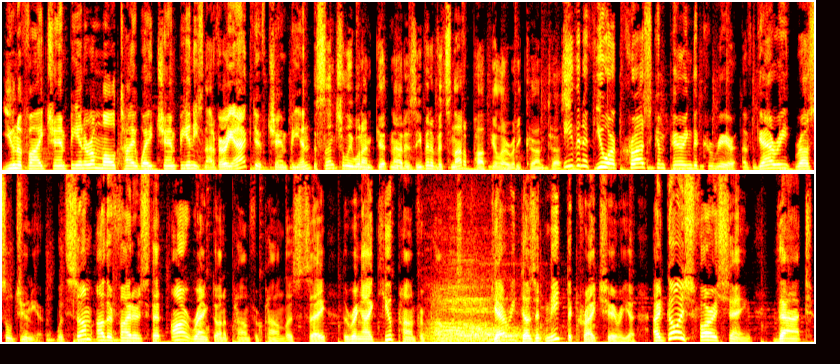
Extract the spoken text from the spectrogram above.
unified champion or a multi-weight champion. He's not a very active champion. Essentially, what I'm getting at is even if it's not a popularity contest, Even if you are cross comparing the career of Gary Russell Jr. with some other fighters that are ranked on a pound for pound list, say the Ring IQ pound for pound list, Gary doesn't meet the criteria. I'd go as far as saying that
